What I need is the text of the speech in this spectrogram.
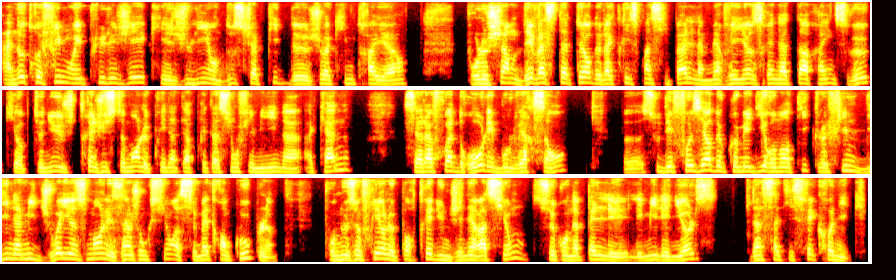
Un autre film, oui, plus léger, qui est Julie en 12 chapitres de Joachim Trier. Pour le charme dévastateur de l'actrice principale, la merveilleuse Renata Reinsve, qui a obtenu très justement le prix d'interprétation féminine à Cannes. C'est à la fois drôle et bouleversant. Euh, sous des faux airs de comédie romantique, le film dynamite joyeusement les injonctions à se mettre en couple pour nous offrir le portrait d'une génération, ce qu'on appelle les, les millennials, d'insatisfaits chroniques.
